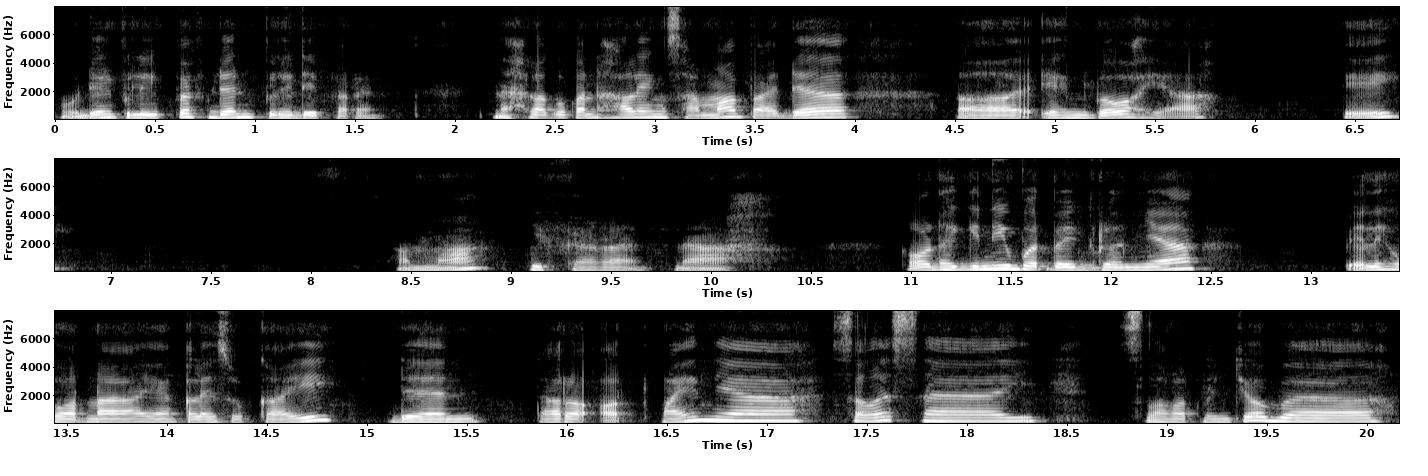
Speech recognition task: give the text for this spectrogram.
Kemudian pilih pave dan pilih different. Nah, lakukan hal yang sama pada uh, yang di bawah ya. Oke. Okay. Sama different. Nah, kalau udah gini buat backgroundnya, pilih warna yang kalian sukai dan taruh outline-nya. Selesai. Selamat mencoba.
